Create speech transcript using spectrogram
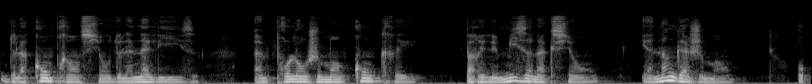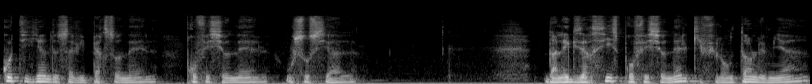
de la compréhension, de l'analyse, un prolongement concret par une mise en action et un engagement au quotidien de sa vie personnelle, professionnelle ou sociale. Dans l'exercice professionnel qui fut longtemps le mien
